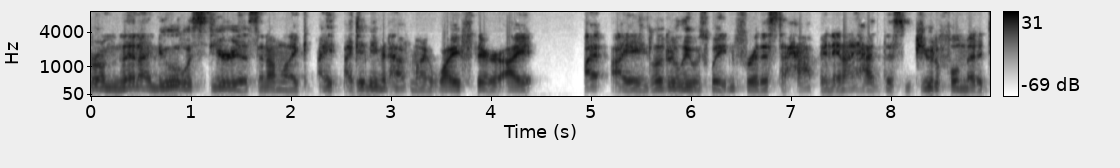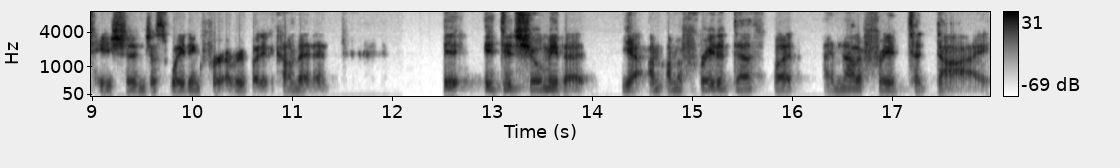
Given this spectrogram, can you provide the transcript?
From then I knew it was serious and I'm like, I, I didn't even have my wife there. I I, I literally was waiting for this to happen and I had this beautiful meditation just waiting for everybody to come in and it it did show me that yeah I'm I'm afraid of death but I'm not afraid to die.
